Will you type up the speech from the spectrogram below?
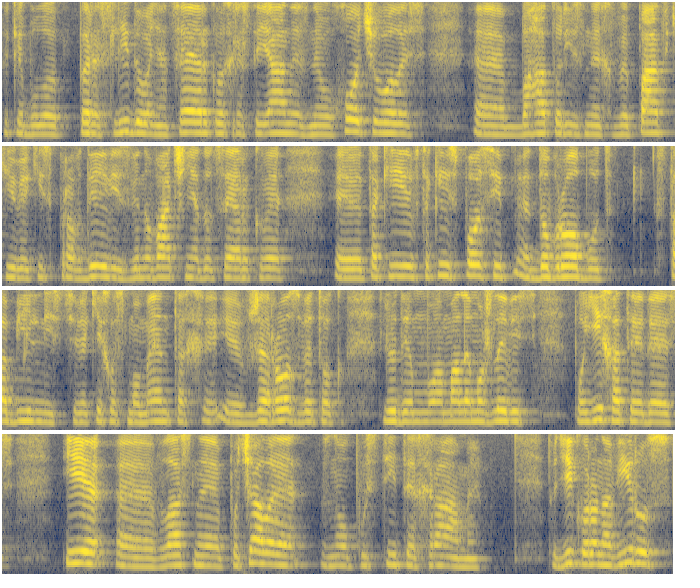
таке було переслідування церкви, християни знеохочувались, багато різних випадків, якісь правдиві звинувачення до церкви, е, такі, в такий спосіб е, добробут. Стабільність в якихось моментах, е, вже розвиток, люди мали можливість поїхати десь, і, е, власне, почали знову пустіти храми. Тоді коронавірус,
